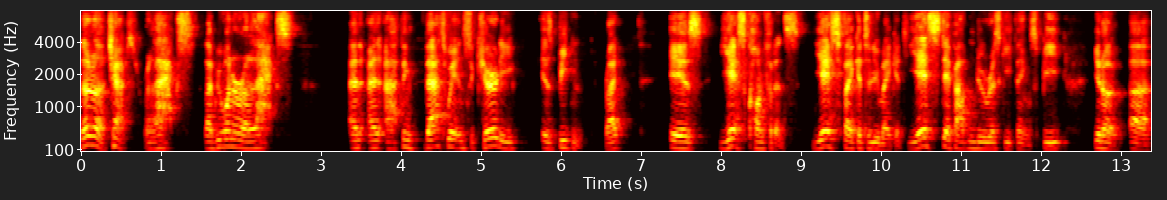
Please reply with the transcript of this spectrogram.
no, no, no, chaps, relax. Like we want to relax and and I think that's where insecurity is beaten, right? Is yes, confidence, yes, fake it till you make it, yes, step out and do risky things. Be, you know, uh,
